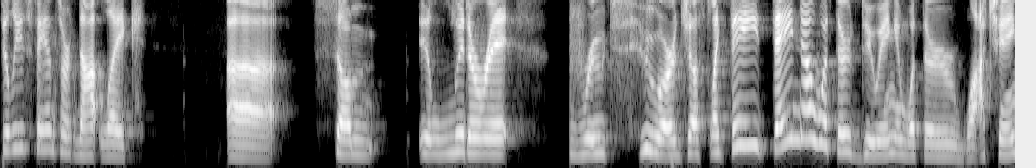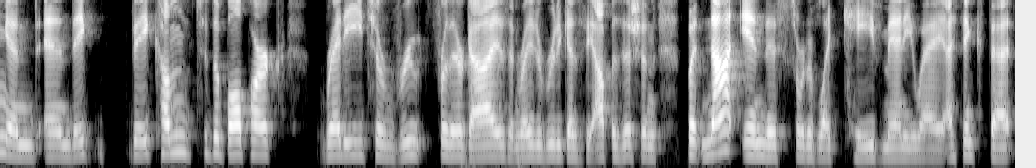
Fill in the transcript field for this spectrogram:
Phillies fans are not like uh some illiterate brutes who are just like they they know what they're doing and what they're watching and and they they come to the ballpark ready to root for their guys and ready to root against the opposition, but not in this sort of like caveman way. I think that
